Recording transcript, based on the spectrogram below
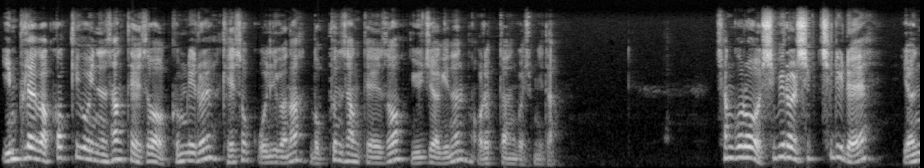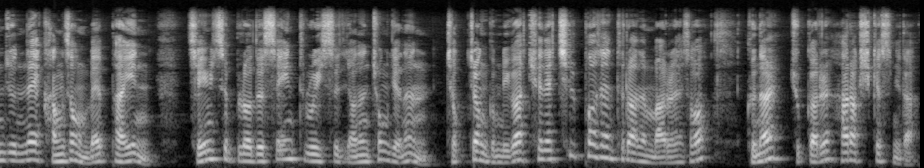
인플레가 꺾이고 있는 상태에서 금리를 계속 올리거나 높은 상태에서 유지하기는 어렵다는 것입니다. 참고로 11월 17일에 연준 내 강성 매파인 제임스 블러드 세인트 루이스 연 총재는 적정 금리가 최대 7%라는 말을 해서 그날 주가를 하락시켰습니다.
